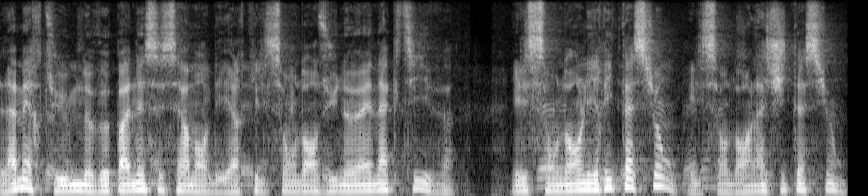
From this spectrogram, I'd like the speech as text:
L'amertume ne veut pas nécessairement dire qu'ils sont dans une haine active, ils sont dans l'irritation, ils sont dans l'agitation.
